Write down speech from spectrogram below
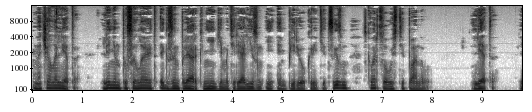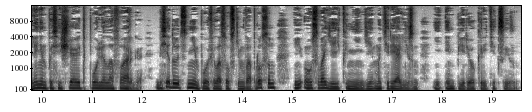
Начало лета. Ленин посылает экземпляр книги Материализм и эмпириокритицизм Скворцову-Степанову. Лето. Ленин посещает Поле Лафарга, беседует с ним по философским вопросам и о своей книге Материализм и эмпириокритицизм.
